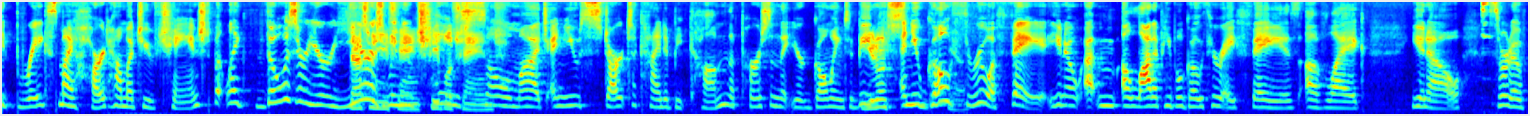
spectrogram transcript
it breaks my heart how much you've changed, but like those are your years when you when change. you change, change. so much and you start to kind of become the person that you're going to be. You don't and you go yeah. through a phase. You know, um, a lot of people go through a phase of like, you know, sort of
